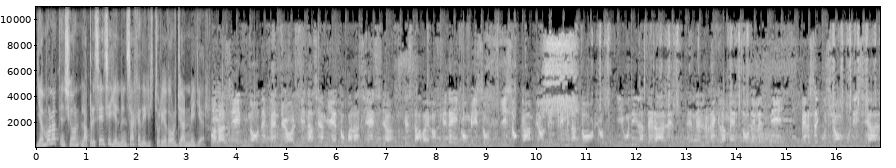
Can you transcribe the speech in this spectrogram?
Llamó la atención la presencia y el mensaje del historiador Jan Meyer. CONACYT no defendió el financiamiento para ciencia que estaba en los fideicomisos, hizo cambios discriminatorios y unilaterales en el reglamento del SNI, persecución judicial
